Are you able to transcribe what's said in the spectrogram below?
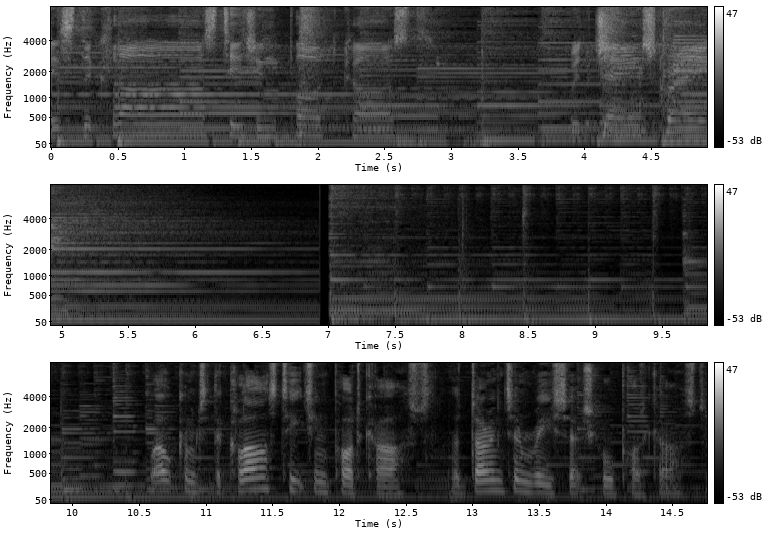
It's the Class Teaching Podcast with James Crane. Welcome to the Class Teaching Podcast, the Durrington Research School podcast.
